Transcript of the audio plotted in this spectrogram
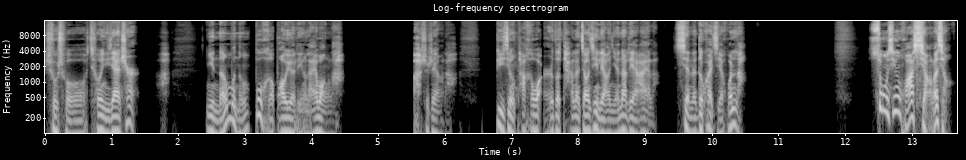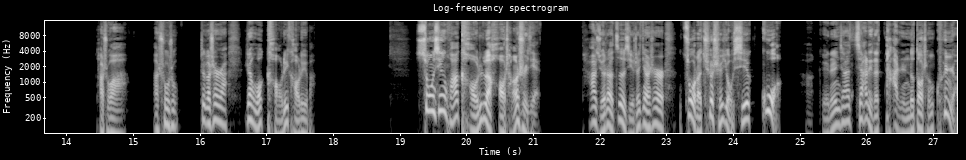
叔叔求你一件事儿啊，你能不能不和包月玲来往了？啊，是这样的，毕竟他和我儿子谈了将近两年的恋爱了，现在都快结婚了。”宋新华想了想，他说：“啊，啊，叔叔，这个事儿啊，让我考虑考虑吧。”宋新华考虑了好长时间。他觉得自己这件事做的确实有些过啊，给人家家里的大人都造成困扰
